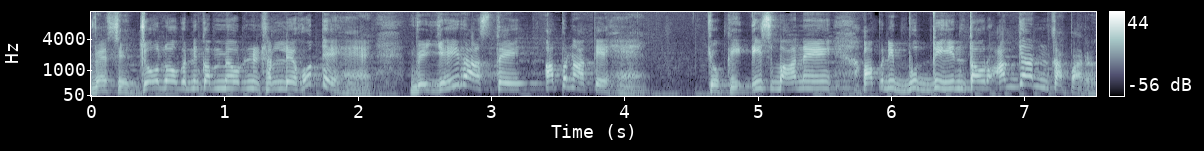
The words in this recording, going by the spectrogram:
वैसे जो लोग निकम्मे और निठल्ले होते हैं, वे यही रास्ते अपनाते हैं, क्योंकि इस बहाने अपनी बुद्धिहीनता और अज्ञानता पर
